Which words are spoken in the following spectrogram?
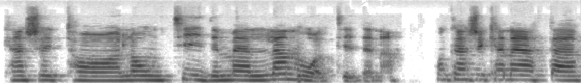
Kanske ta lång tid emellan måltiderna. Hon kanske kan äta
